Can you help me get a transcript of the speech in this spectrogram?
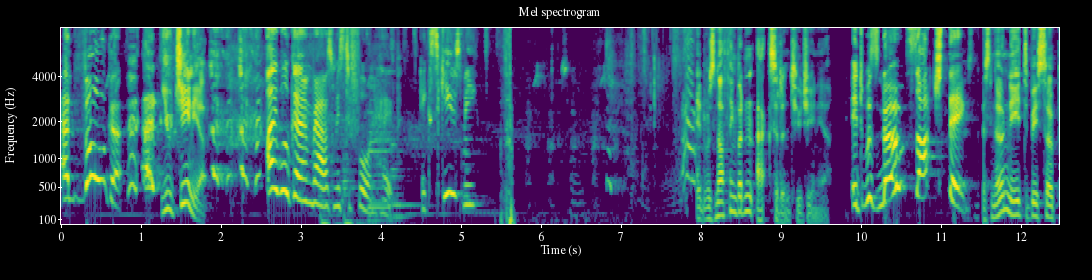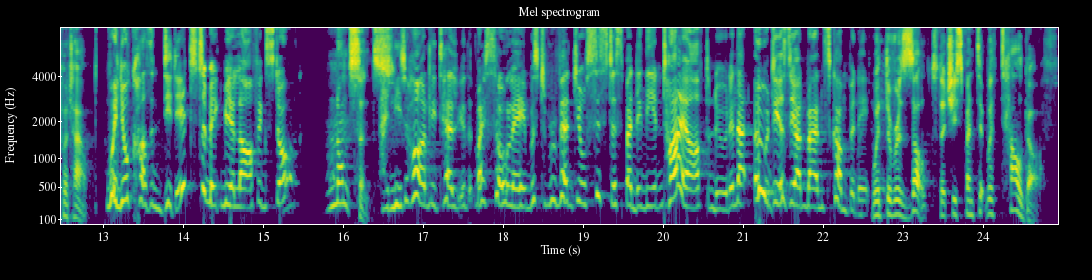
and vulgar and. Eugenia! I will go and rouse Mr. Fawnhope. Excuse me. It was nothing but an accident, Eugenia. It was no such thing. There's no need to be so put out. When your cousin did it to make me a laughing stock, Nonsense. I need hardly tell you that my sole aim was to prevent your sister spending the entire afternoon in that odious young man's company. With the result that she spent it with Talgarth.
